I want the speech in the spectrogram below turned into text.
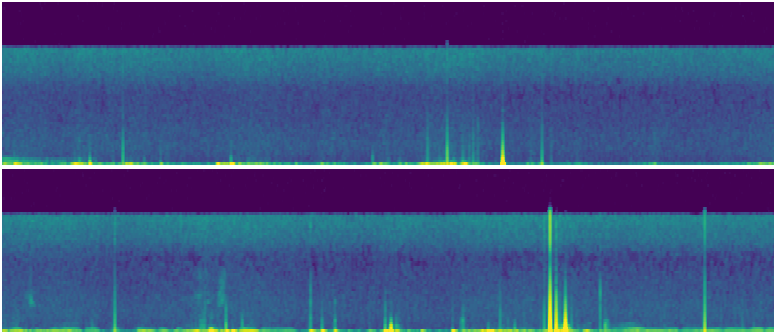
Aw. Let's reload like the thing. Like 16 bullets. Come on, little, little, little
